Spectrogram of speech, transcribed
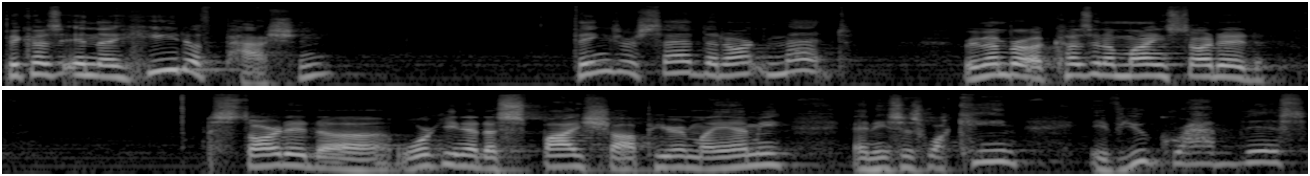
Because in the heat of passion, things are said that aren't meant. Remember, a cousin of mine started started uh, working at a spy shop here in Miami, and he says, Joaquin, if you grab this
